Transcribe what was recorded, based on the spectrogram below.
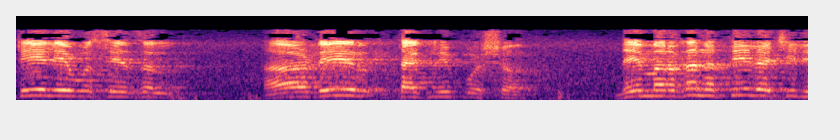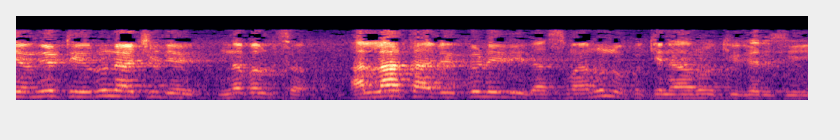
تیلې وسېزل ډیر تکلیف وشو د مرغنه تیل چې دی نه ټیرونه چې دی نه بل څه الله تعالی کړی دی د اسمانونو په کنارو کې ګرځي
